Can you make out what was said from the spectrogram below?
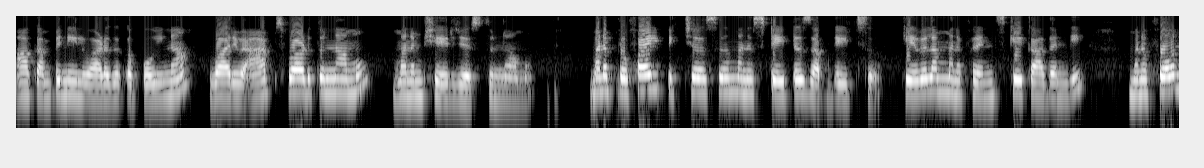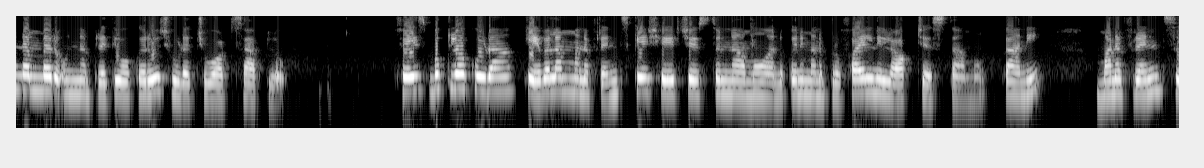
ఆ కంపెనీలు అడగకపోయినా వారి యాప్స్ వాడుతున్నాము మనం షేర్ చేస్తున్నాము. మన ప్రొఫైల్ పిక్చర్స్ మన స్టేటస్ అప్డేట్స్ కేవలం మన ఫ్రెండ్స్కే కాదండి మన ఫోన్ నెంబర్ ఉన్న ప్రతి ఒక్కరూ చూడొచ్చు వాట్సాప్లో. ఫేస్బుక్లో కూడా కేవలం మన ఫ్రెండ్స్కే షేర్ చేస్తున్నాము అనుకుని మన ప్రొఫైల్ని లాక్ చేస్తాము. కానీ మన ఫ్రెండ్స్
